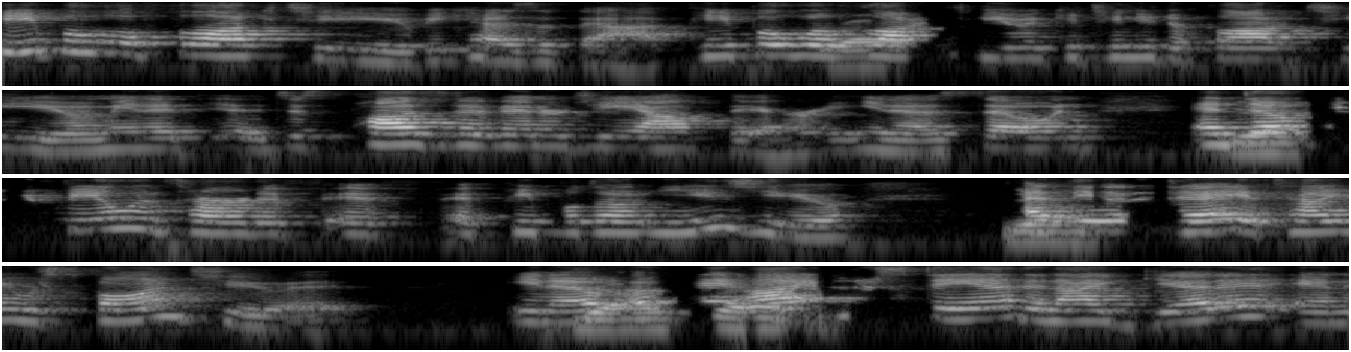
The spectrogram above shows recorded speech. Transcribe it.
People will flock to you because of that. People will Right. flock to you and continue to flock to you. I mean, it, it's just positive energy out there, you know. So and and Yeah. don't get your feelings hurt if if if people don't use you. Yeah, At the end of the day, it's how you respond to it. You know, Yeah, okay. I understand and I get it, and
